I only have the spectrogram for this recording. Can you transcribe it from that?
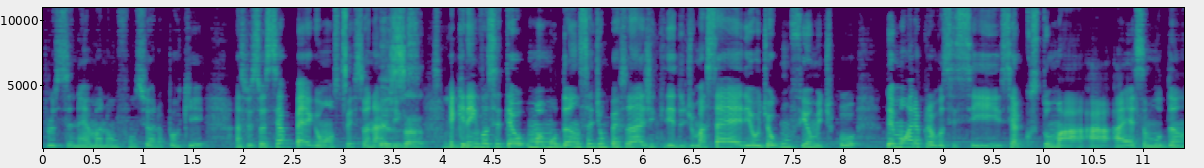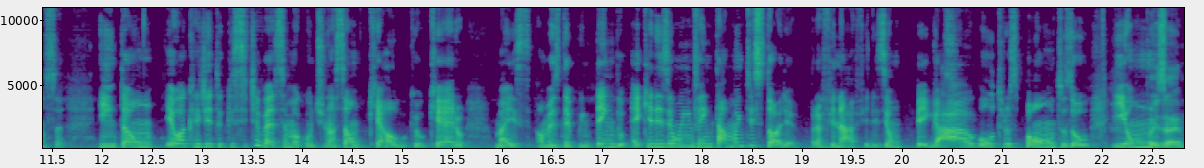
pro cinema não funciona, porque as pessoas se apegam aos personagens. Exato. É que nem você ter uma mudança de um personagem querido de uma série ou de algum filme. Tipo, demora pra você se, se acostumar a, a essa mudança. Então, eu acredito que se tivesse uma continuação, que é algo que eu quero, mas ao mesmo tempo entendo, é que eles iam inventar muita história pra FNAF. Eles iam pegar outros pontos ou iam Pois é.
